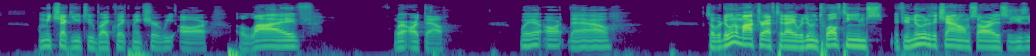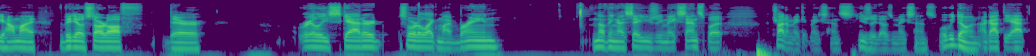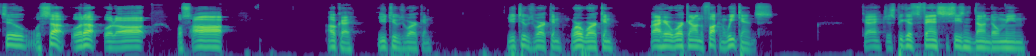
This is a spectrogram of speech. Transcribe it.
Let me check YouTube right quick, make sure we are alive. Where art thou? Where art thou? So we're doing a mock draft today. We're doing 12 teams. If you're new to the channel, I'm sorry. This is usually how my videos start off. They're really scattered, sort of like my brain. Nothing I say usually makes sense, but try to make it make sense. Usually doesn't make sense. What we doing? I got the app too. What's up? What up? What up? What's up? Okay, YouTube's working. YouTube's working. We're working. We're out here working on the fucking weekends. Okay, just because fantasy season's done don't mean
